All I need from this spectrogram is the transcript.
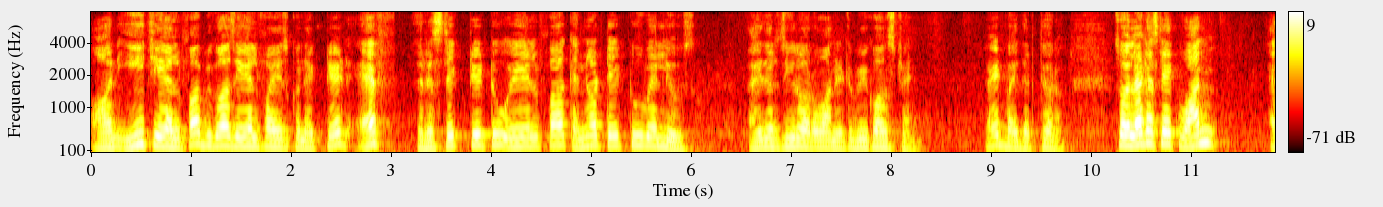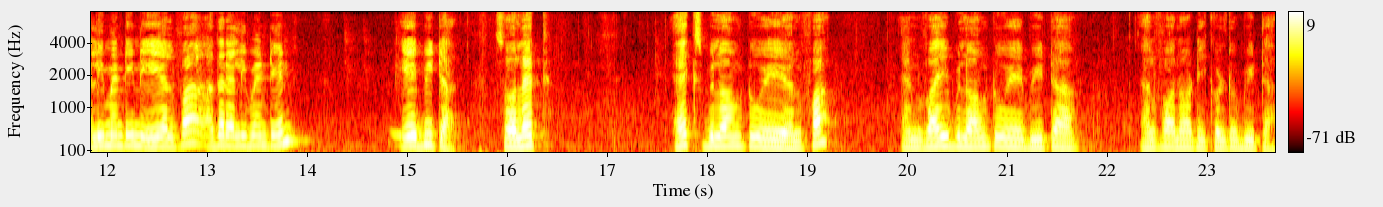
on each A alpha because A alpha is connected f restricted to A alpha cannot take two values either 0 or 1 it will be constant right by that theorem. So, let us take one element in A alpha other element in A beta. So, let x belong to A alpha and y belong to A beta alpha not equal to beta.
